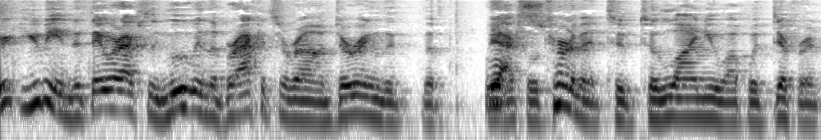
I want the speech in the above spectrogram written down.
you, you, you mean that they were actually moving the brackets around during the, the, the Yes. actual tournament to, to line you up with different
